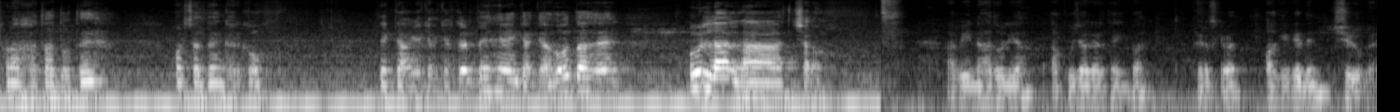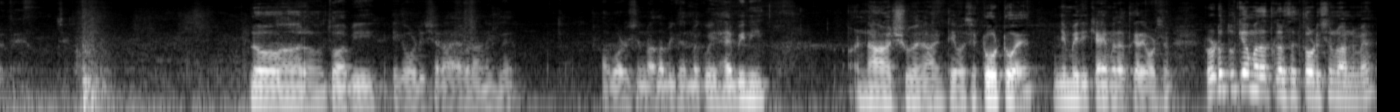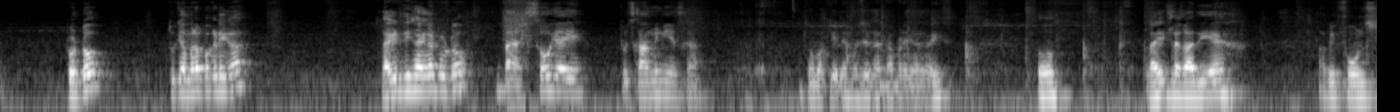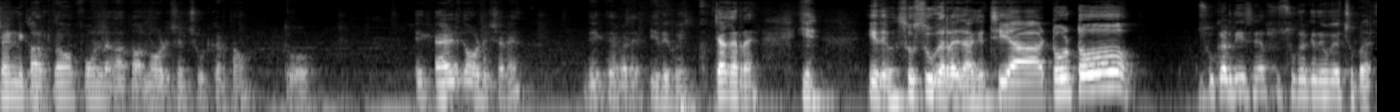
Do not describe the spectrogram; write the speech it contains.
थोड़ा हाथ हाथ धोते हैं और चलते हैं घर को। देखते हैं आगे क्या क्या करते हैं क्या क्या होता है। हुला ला चलो। अभी नहा धो लिया, अब पूजा करते हैं एक बार, फिर उसके बाद आगे के दिन शुरू करते हैं। लो हेलो तो अभी एक ऑडिशन आया बनाने के लिए। अब ऑडिशन बनाता अभी घर में कोई है भी नहीं। ना आशु है, ना आंटी ये टोटो है। ये मेरी क्या ही मदद करेगा ऑडिशन टोटो, तू क्या मदद कर सकता है ऑडिशन बनाने में? टोटो, तू कैमरा पकड़ेगा? लाइट दिखाएगा टोटो? बस, हो गया ये। कुछ काम ही नहीं है इसका। तो अकेले मुझे करना पड़ेगा गाइस तो लाइट लगा दी है। अभी फ़ोन स्टैंड निकालता हूँ फ़ोन लगाता हूँ, मैं ऑडिशन शूट करता हूँ। तो एक ऐड का ऑडिशन है। देखते हैं पहले। ये देखो, ये क्या कर रहा है? ये ये देखो, सुसु कर रहा है जाके। छिया, टोटो। सुसु कर दी इसने अब सुसु करके देखोगे छुपा है।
